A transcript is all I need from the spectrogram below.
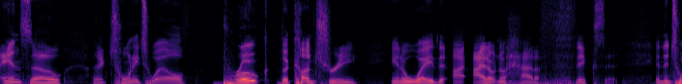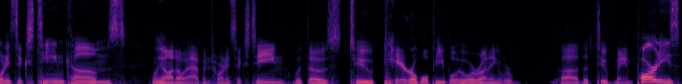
And so I think 2012 broke the country in a way that I, I don't know how to fix it. And then 2016 comes. We all know what happened in 2016 with those two terrible people who were running for uh, the two main parties.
